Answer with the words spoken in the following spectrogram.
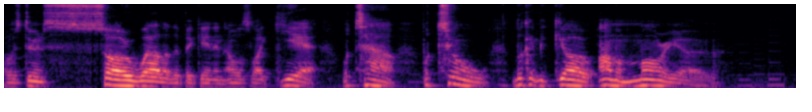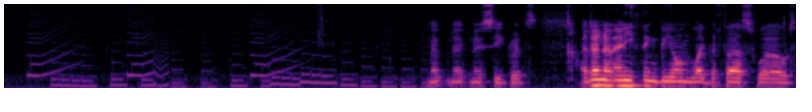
I was doing so well at the beginning. I was like, yeah, Watao, Watao, look at me go. I'm a Mario. Nope, nope, no secrets. I don't know anything beyond like the first world.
